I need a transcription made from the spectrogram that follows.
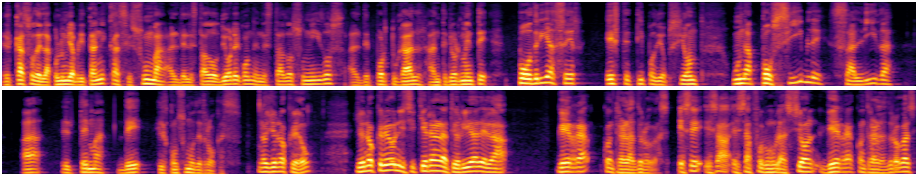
El caso de la Columbia Británica se suma al del estado de Oregon en Estados Unidos, al de Portugal anteriormente. ¿Podría ser este tipo de opción una posible salida a el tema del el consumo de drogas? No, yo no creo. Yo no creo ni siquiera en la teoría de la guerra contra las drogas. Esa, esa formulación, guerra contra las drogas,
